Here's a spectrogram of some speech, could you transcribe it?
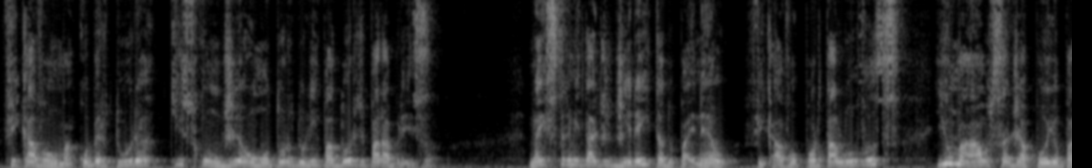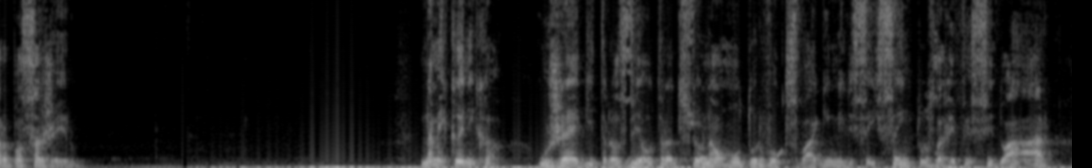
ficava uma cobertura que escondia o motor do limpador de para-brisa. Na extremidade direita do painel ficava o porta-luvas e uma alça de apoio para o passageiro. Na mecânica, o Jeg trazia o tradicional motor Volkswagen 1600 arrefecido a ar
